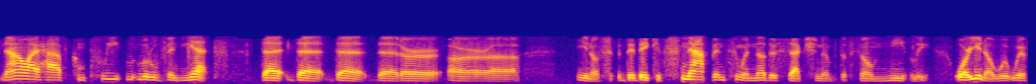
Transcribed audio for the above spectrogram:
Now I have complete little vignettes that that that that are are uh, you know that they could snap into another section of the film neatly, or you know with,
